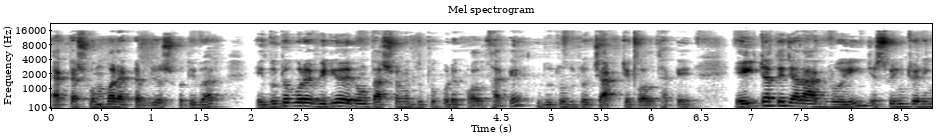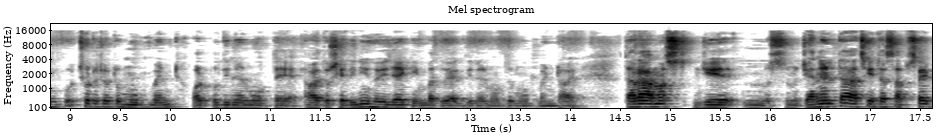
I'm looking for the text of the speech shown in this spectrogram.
একটা সোমবার, একটা বৃহস্পতিবার। এই দুটো করে ভিডিও এবং তার সঙ্গে দুটো করে কল থাকে। দুটো দুটো, চারটে কল থাকে। এইটাতে যারা আগ্রহী যে সুইং ট্রেডিং ছোট ছোট মুভমেন্ট অল্প দিনের মধ্যে হয়তো সেদিনই হয়ে যায় কিংবা দু একদিনের মধ্যে মুভমেন্ট হয় তারা আমার যে চ্যানেলটা আছে, এটা সাবস্ক্রাইব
